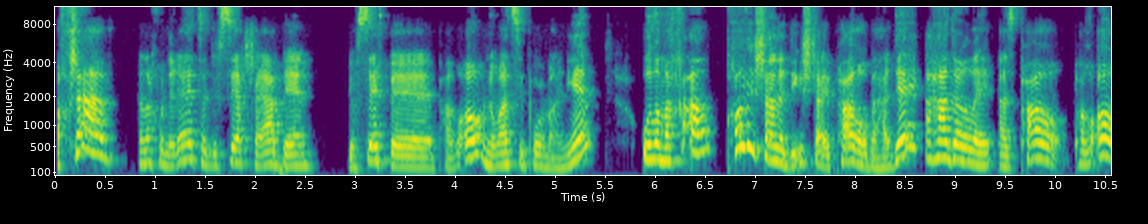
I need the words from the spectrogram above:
עכשיו אנחנו נראה את הדו-שיח שהיה בין יוסף ופרעה, נאמר סיפור מעניין, ולמחר כל אישה נדישתא פרעה בהדה, ההדר לה. אז פרעה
